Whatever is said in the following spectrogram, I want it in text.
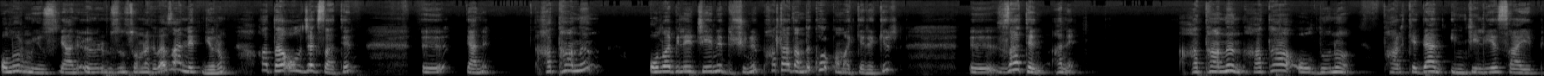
olur muyuz? Yani ömrümüzün sonuna kadar zannetmiyorum. Hata olacak zaten. E, yani hatanın olabileceğini düşünüp hatadan da korkmamak gerekir zaten hani hatanın hata olduğunu fark eden inceliğe sahip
